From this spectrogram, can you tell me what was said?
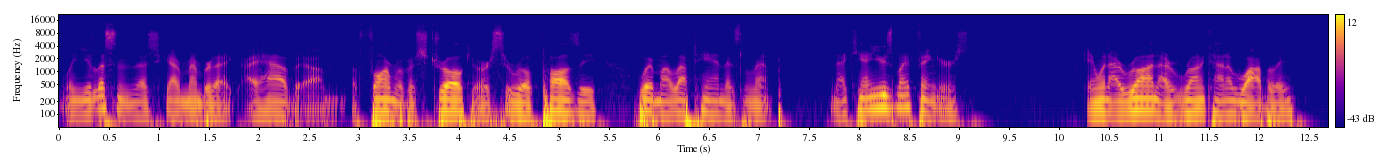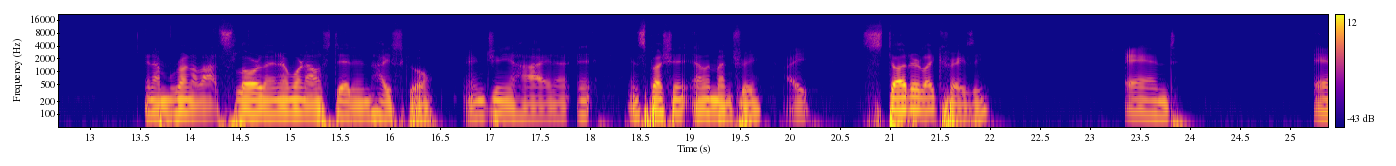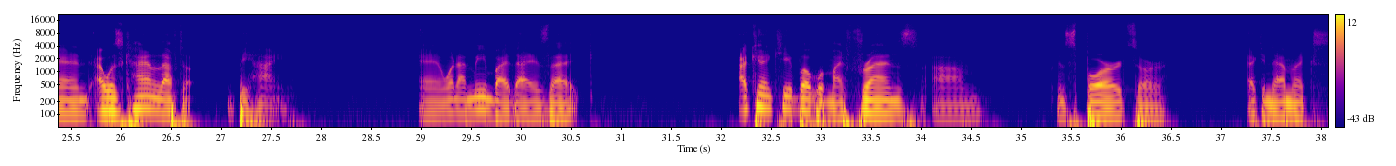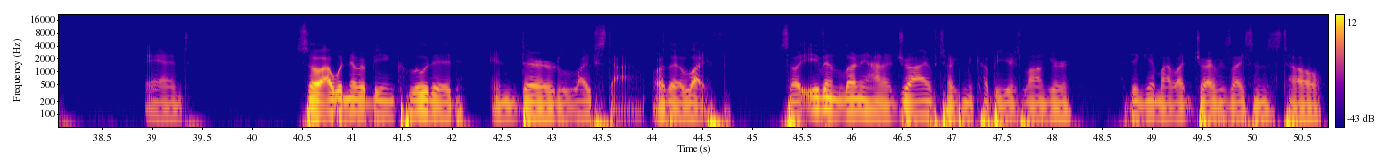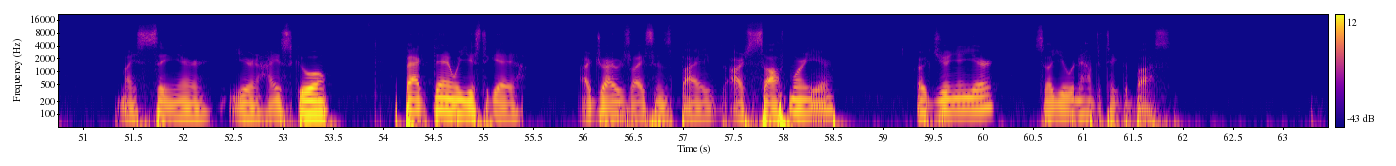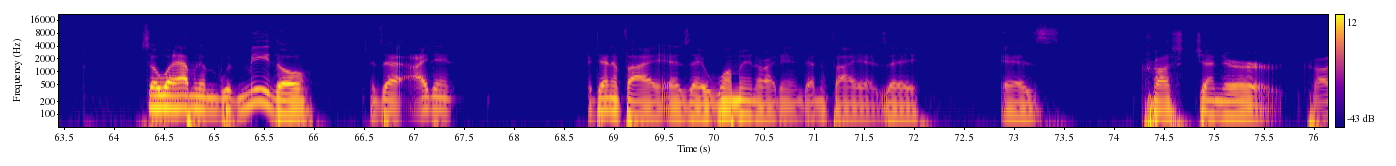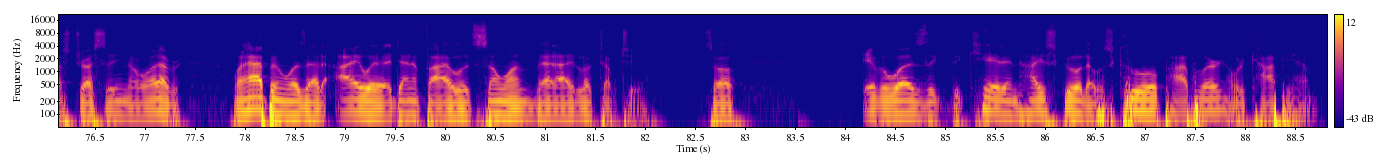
when you listen to this, you gotta remember that I have um, a form of a stroke or a cerebral palsy where my left hand is limp, and I can't use my fingers. And when I run, I run kind of wobbly, and I'm run a lot slower than everyone else did in high school and junior high, and, and, and especially elementary. I stutter like crazy, and and I was kind of left behind. And what I mean by that is like I couldn't keep up with my friends um, in sports or academics, and so I would never be included in their lifestyle or their life. So even learning how to drive took me a couple years longer. I didn't get my driver's license till my senior year in high school back then we used to get our driver's license by our sophomore year or junior year, so you wouldn't have to take the bus. So what happened with me though is that I didn't identify as a woman or I didn't identify as a as cross gender or cross dressing or whatever. What happened was that I would identify with someone that I looked up to. So if it was the, the kid in high school that was cool, popular, I would copy him.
